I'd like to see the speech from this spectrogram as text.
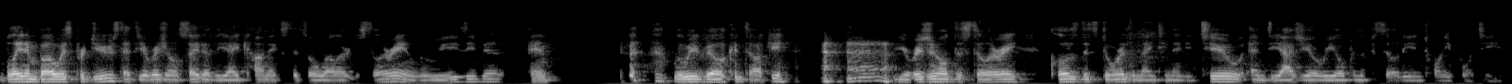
Blade and Bow is produced at the original site of the iconic Stitzel Weller distillery in Louisville, in Louisville, Kentucky. The original distillery closed its doors in 1992, and Diageo reopened the facility in 2014.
